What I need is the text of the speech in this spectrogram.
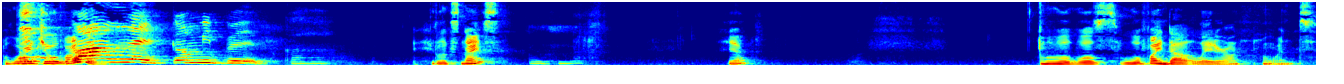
Why Joe Biden? Vale, gummy bear. He looks nice. Yeah. We'll we'll we'll find out later on who wins.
